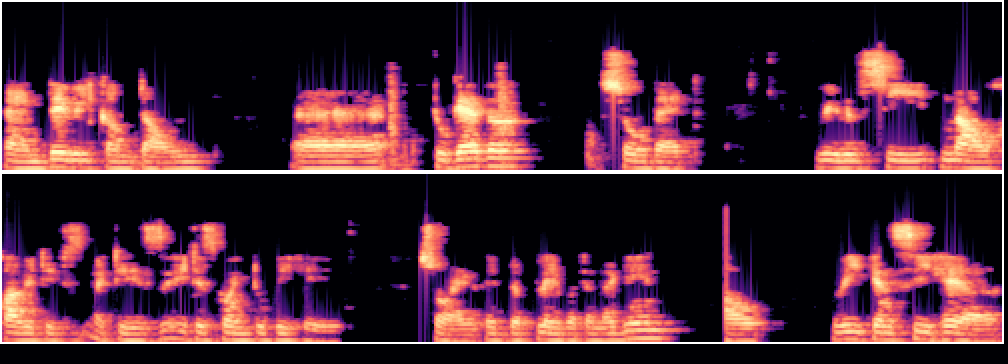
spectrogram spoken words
and they will come down uh, together so that we will see now how it is it is it is going to behave so I hit the play button again now we can see here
